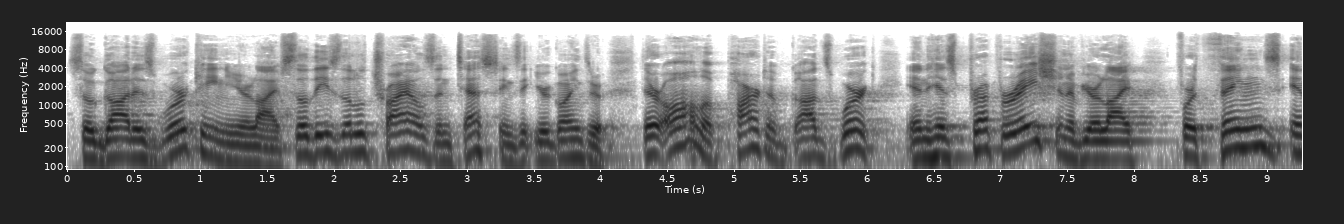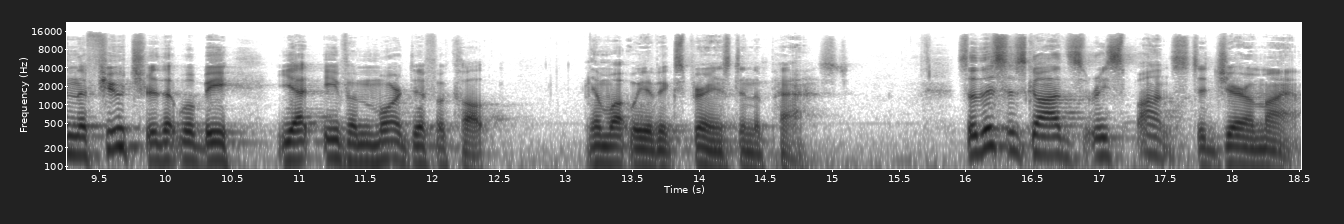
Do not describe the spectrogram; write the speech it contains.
So God is working in your life. So these little trials and testings that you're going through, they're all a part of God's work in his preparation of your life for things in the future that will be yet even more difficult than what we have experienced in the past. So this is God's response to Jeremiah.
